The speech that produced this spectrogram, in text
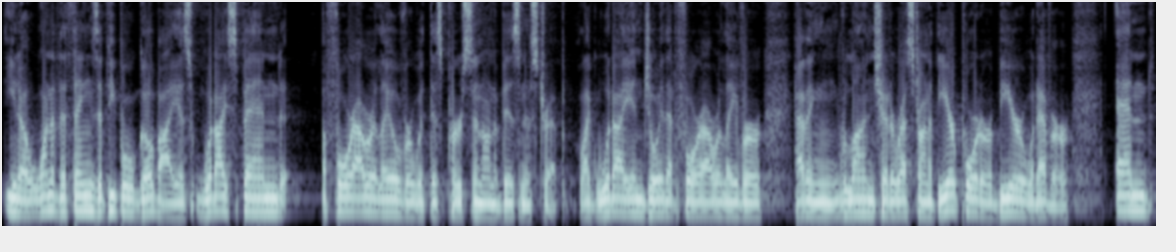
you know, one of the things that people will go by is would I spend a four hour layover with this person on a business trip? Like, would I enjoy that four hour layover having lunch at a restaurant at the airport or a beer or whatever? And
